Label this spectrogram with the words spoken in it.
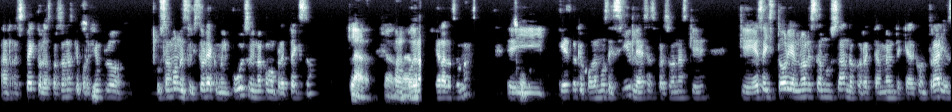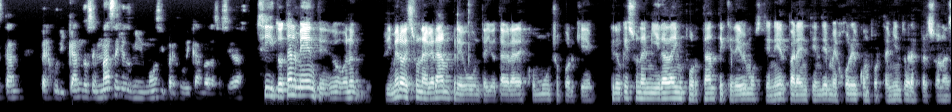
al respecto? Las personas que, por ejemplo, usamos nuestra historia como impulso y no como pretexto. Claro, Para poder apoyar a los demás. Y qué es lo que podemos decirle a esas personas que, que esa historia no la están usando correctamente, que al contrario están perjudicándose más ellos mismos y perjudicando a la sociedad. Sí, totalmente. Bueno, primero es una gran pregunta, yo te agradezco mucho porque creo que es una mirada importante que debemos tener para entender mejor el comportamiento de las personas.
